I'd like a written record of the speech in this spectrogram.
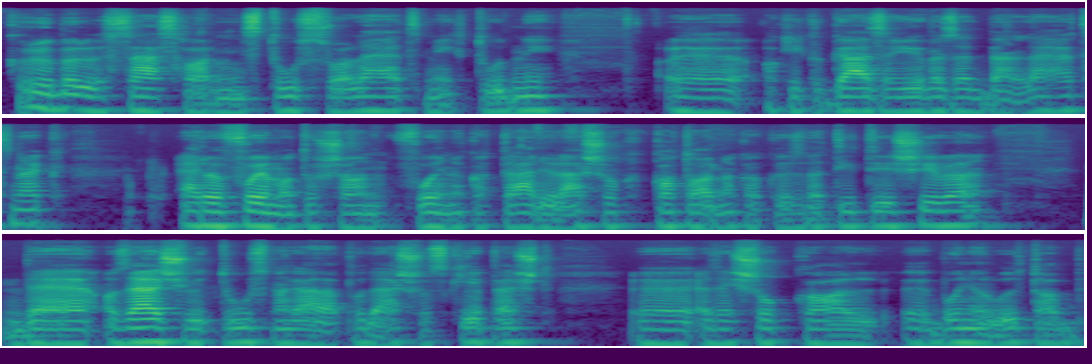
Körülbelül 130 túszról lehet még tudni akik a gázai övezetben lehetnek. Erről folyamatosan folynak a tárgyalások Katarnak a közvetítésével, de az első túsz megállapodáshoz képest ez egy sokkal bonyolultabb,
